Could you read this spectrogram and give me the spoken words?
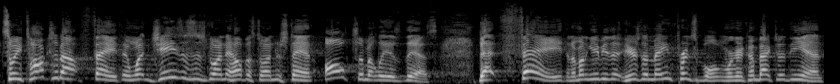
So he talks about faith, and what Jesus is going to help us to understand ultimately is this that faith, and I'm going to give you the, here's the main principle, and we're going to come back to it at the end.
